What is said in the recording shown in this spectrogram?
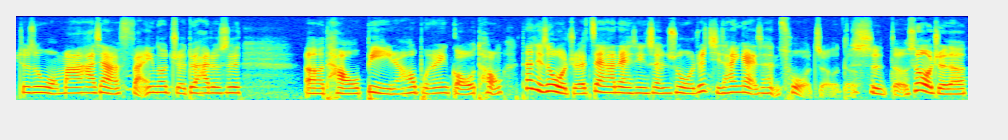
就是我妈她现在的反应都绝对她就是呃逃避，然后不愿意沟通，但其实我觉得在她内心深处，我觉得其实她应该也是很挫折的。是的，所以我觉得。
